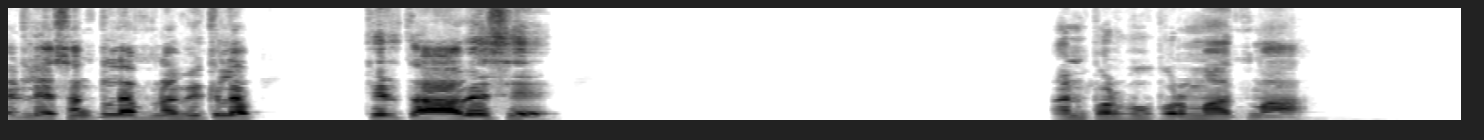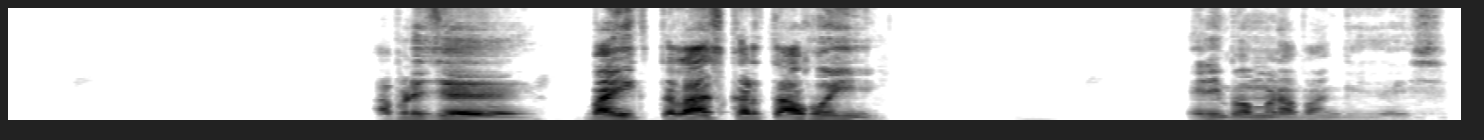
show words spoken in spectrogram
એટલે સંકલ્પના વિકલ્પ સ્થિરતા આવે છે. અને પ્રભુ પરમાત્મા આપણે જે બાહિક તલાશ કરતા હોઈએ એની ભમણા ભાંગી જાય છે.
